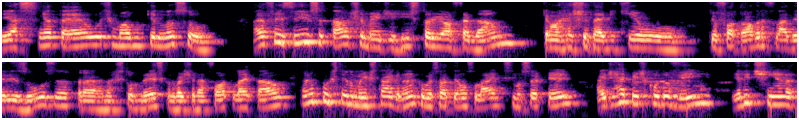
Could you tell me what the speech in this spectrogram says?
E assim até o último álbum que ele lançou. Aí eu fiz isso e tal, chamei de History of Down, que é uma hashtag que o, que o fotógrafo lá deles usa para nas turnês, quando vai tirar foto lá e tal. Aí eu postei no meu Instagram, começou a ter uns likes, não sei o quê. Aí de repente, quando eu vi, ele tinha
